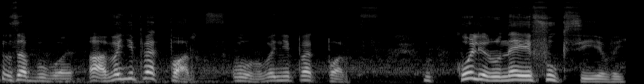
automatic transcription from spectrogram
Забуваю. А, Веніпек Паркс. О, Веніпек Паркс. Ну, колір у неї фуксієвий.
